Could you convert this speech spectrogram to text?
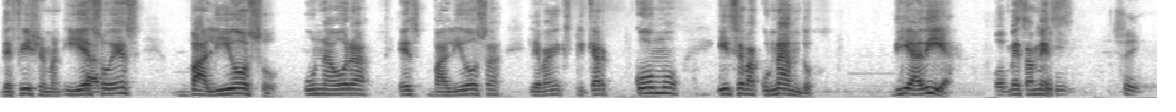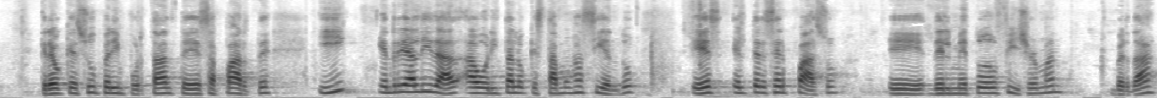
de Fisherman. Y eso es valioso. Una hora es valiosa. Le van a explicar cómo irse vacunando día a día o mes a mes. Sí, creo que es súper importante esa parte. Y en realidad ahorita lo que estamos haciendo es el tercer paso eh, del método Fisherman, ¿verdad?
